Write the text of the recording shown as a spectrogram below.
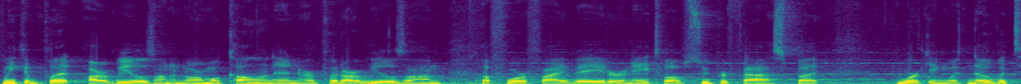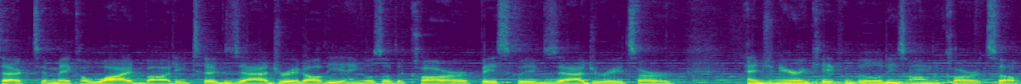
we can put our wheels on a normal Cullinan or put our wheels on a 458 or an 812 Superfast, but working with Novitec to make a wide body to exaggerate all the angles of the car basically exaggerates our engineering capabilities on the car itself.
